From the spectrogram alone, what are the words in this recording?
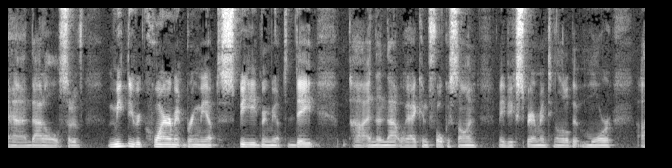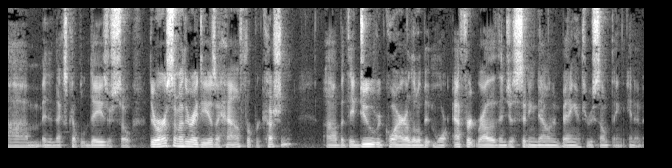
and that'll sort of meet the requirement, bring me up to speed, bring me up to date uh, and then that way I can focus on maybe experimenting a little bit more um, in the next couple of days or so. There are some other ideas I have for percussion, uh, but they do require a little bit more effort rather than just sitting down and banging through something in an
